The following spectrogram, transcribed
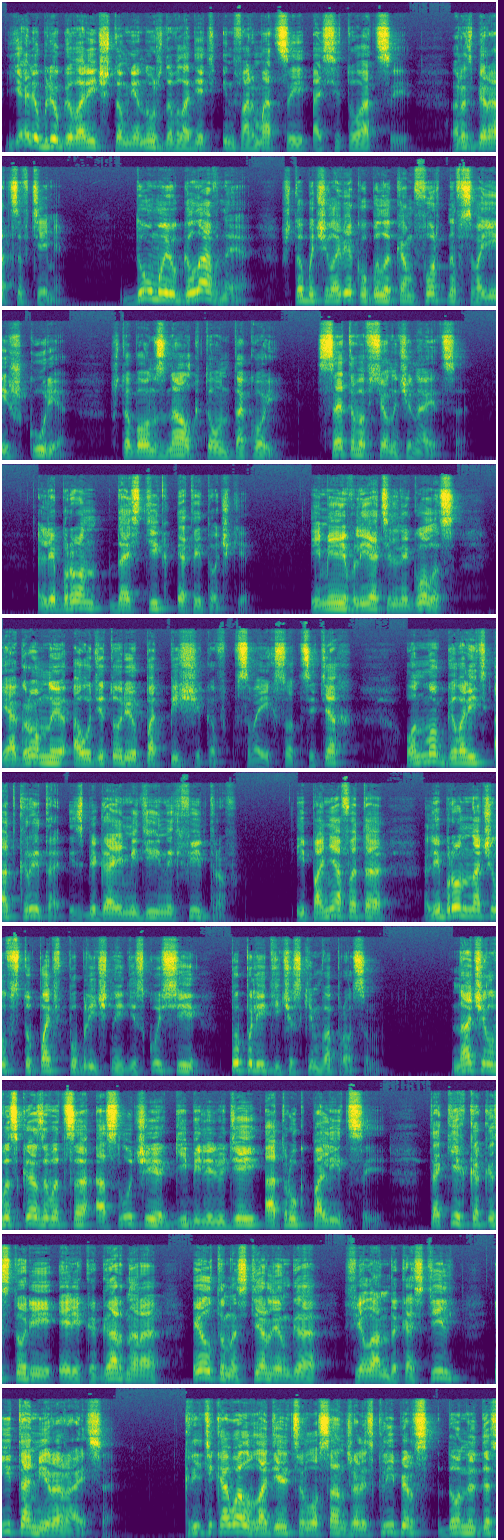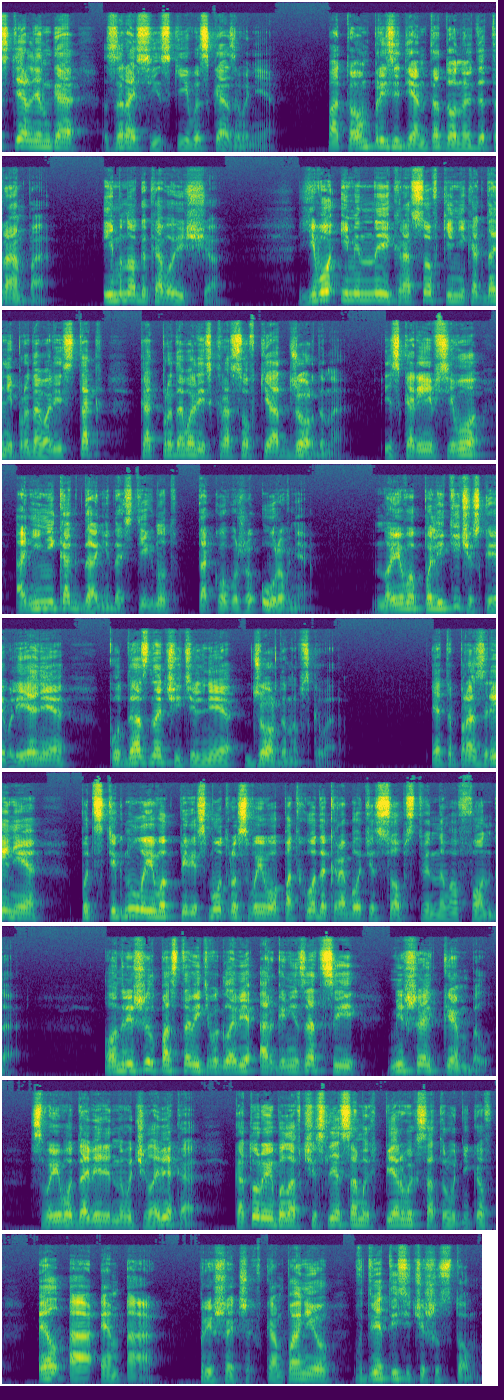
Я люблю говорить, что мне нужно владеть информацией о ситуации, разбираться в теме. Думаю, главное, чтобы человеку было комфортно в своей шкуре, чтобы он знал, кто он такой. С этого все начинается. Леброн достиг этой точки. Имея влиятельный голос и огромную аудиторию подписчиков в своих соцсетях, он мог говорить открыто, избегая медийных фильтров. И поняв это, Леброн начал вступать в публичные дискуссии по политическим вопросам. Начал высказываться о случаях гибели людей от рук полиции, таких как истории Эрика Гарнера, Элтона Стерлинга, Филанда Кастиль и Тамира Райса. Критиковал владельца Лос-Анджелес Клиперс Дональда Стерлинга за российские высказывания. Потом президента Дональда Трампа. И много кого еще. Его именные кроссовки никогда не продавались так, как продавались кроссовки от Джордана, и, скорее всего, они никогда не достигнут такого же уровня. Но его политическое влияние куда значительнее Джордановского. Это прозрение подстегнуло его к пересмотру своего подхода к работе собственного фонда. Он решил поставить во главе организации Мишель Кэмпбелл, своего доверенного человека – которая была в числе самых первых сотрудников ЛАМА, пришедших в компанию в 2006 -м.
